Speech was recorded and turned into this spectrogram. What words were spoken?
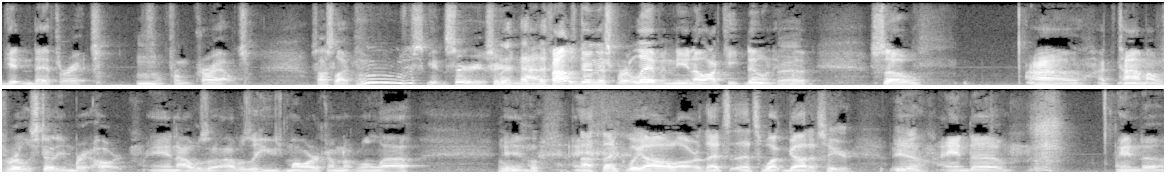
getting death threats from, from crowds. So I was like, "Ooh, this is getting serious here." Now, if I was doing this for a living, you know, I'd keep doing it. Right. But so uh, at the time, I was really studying Bret Hart, and I was a, I was a huge mark. I'm not gonna lie. And, and I think we all are. That's that's what got us here. yeah, and uh, and uh,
